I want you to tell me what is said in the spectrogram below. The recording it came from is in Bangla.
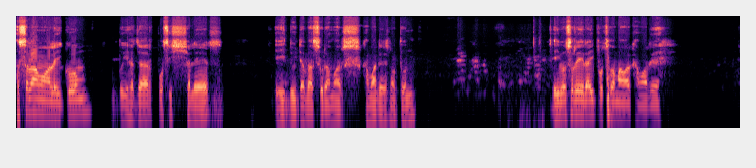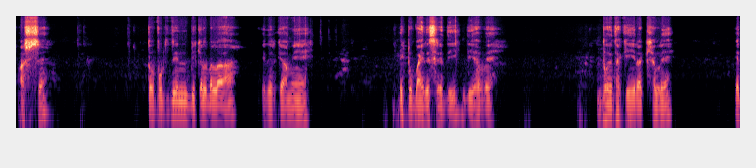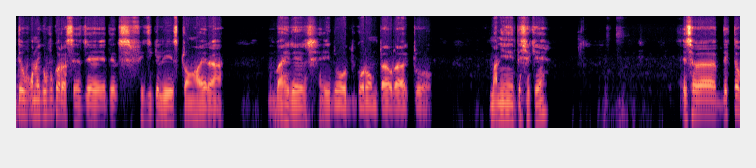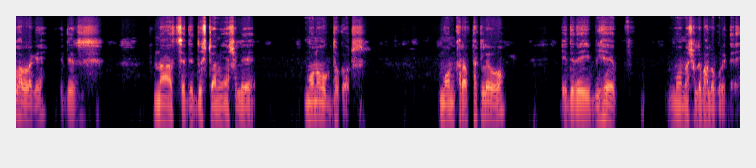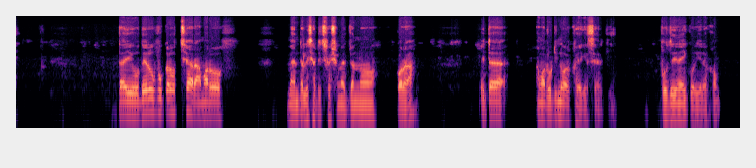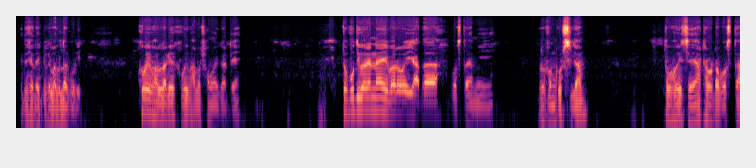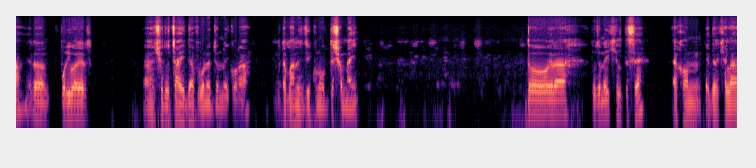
আসসালামু আলাইকুম। দুই হাজার পঁচিশ সালের এই দুইটা বাছুর আমার খামারের নতুন। এই বছরে এরাই প্রথম আমার খামারে আসছে। তো প্রতিদিন বিকেলবেলা এদেরকে আমি একটু বাইরে ছেড়ে দিই। দিয়ে হবে, ধরে থাকি, এরা খেলে। এতে অনেক উপকার আছে যে এদের ফিজিক্যালি স্ট্রং হয় এরা। বাইরের এই রোদ, গরমটা ওরা একটু মানিয়ে নিতে শেখে। এছাড়া দেখতেও ভালো লাগে এদের নাচ, এদের দুষ্টামি আসলে মনোমুগ্ধকর। মন খারাপ থাকলেও এদের এই বিহেভ মন আসলে ভালো করে দেয়। তাই ওদের উপকার হচ্ছে আর আমারও মেন্টালি স্যাটিসফ্যাকশনের জন্য করা। এটা আমার রুটিন ওয়ার্ক হয়ে গেছে আর কি। প্রতিদিনই করি এরকম। এদের সাথে একটু খেলাধুলা করি। খুবই ভালো লাগে, খুবই ভালো সময় কাটে। তো প্রতিবারের ন্যায় এবারও এই আদা বস্তায় আমি রোপণ করছিলাম। তো হয়েছে আঠারোটা বস্তা। এটা পরিবারের শুধু চাহিদা পূরণের জন্যই করা, এটা বাণিজ্যিক কোনো উদ্দেশ্য নাই। তো এরা দুজনেই খেলতেছে। এখন এদের খেলা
